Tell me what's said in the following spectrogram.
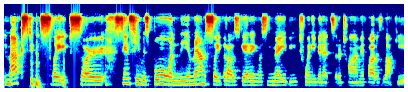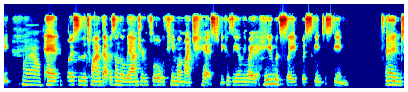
Max didn't sleep. So since he was born, the amount of sleep that I was getting was maybe 20 minutes at a time if I was lucky. Wow. And most of the time that was on the lounge room floor with him on my chest because the only way that he would sleep was skin to skin. And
